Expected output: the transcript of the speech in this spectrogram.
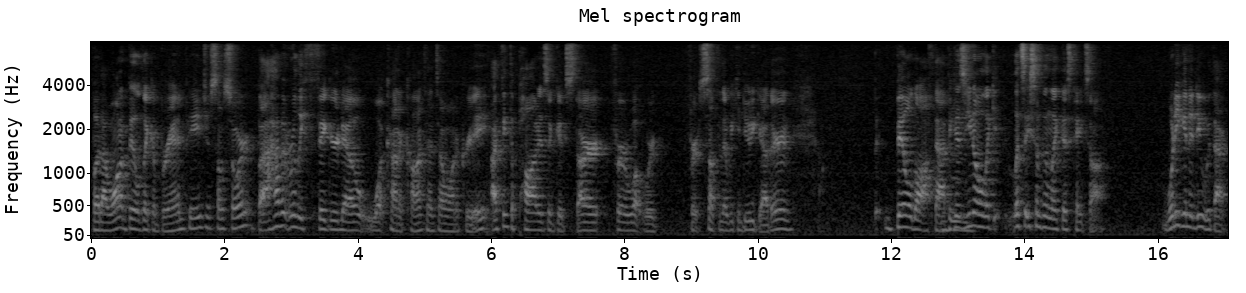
But I want to build like a brand page of some sort. But I haven't really figured out what kind of content I want to create. I think the pod is a good start for what we're for something that we can do together and b- build off that because Mhm. you know like let's say something like this takes off. What are you gonna do with that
